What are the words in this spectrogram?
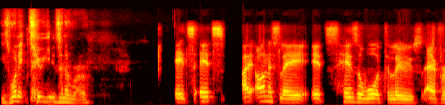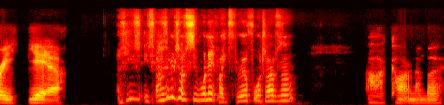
He's won it two years in a row. It's it's I honestly it's his award to lose every year. He's, he's has he won it like three or four times now. Oh, I can't remember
